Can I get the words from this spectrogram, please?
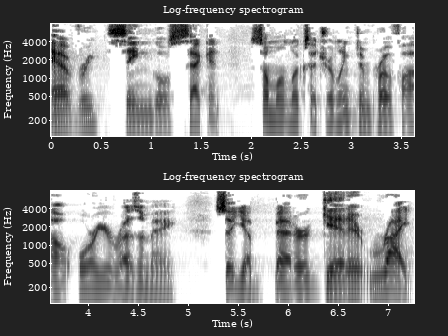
every single second someone looks at your LinkedIn profile or your resume. So you better get it right.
